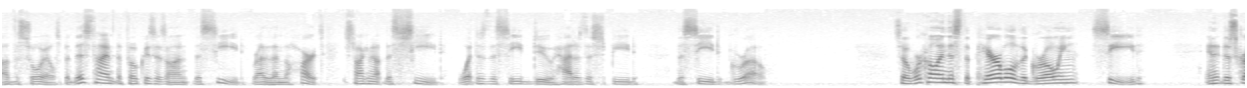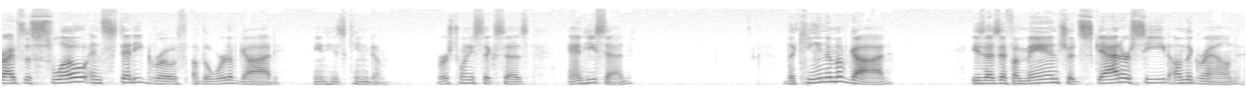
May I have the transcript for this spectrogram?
of the soils. But this time the focus is on the seed rather than the hearts. It's talking about the seed. What does the seed do? How does the, speed, the seed grow? So we're calling this the parable of the growing seed, and it describes the slow and steady growth of the Word of God in His kingdom. Verse 26 says, And he said, The kingdom of God is as if a man should scatter seed on the ground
